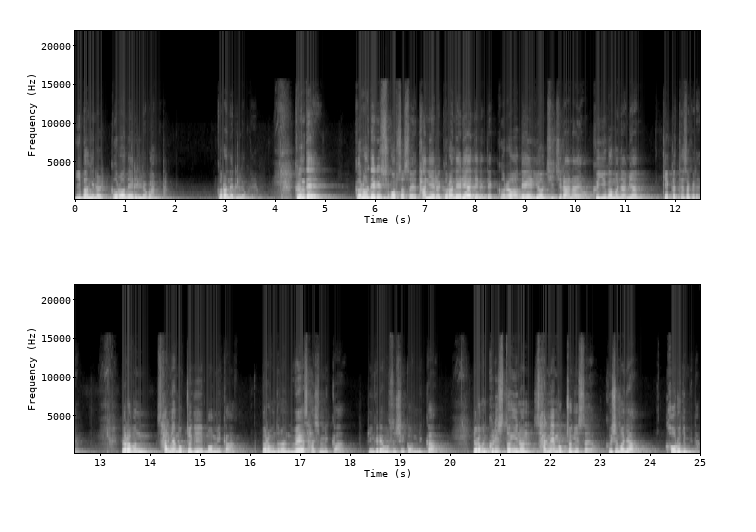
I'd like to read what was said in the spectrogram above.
이방인을 끌어내리려고 합니다. 끌어내리려고 해요. 그런데 끌어내릴 수가 없었어요. 다니엘을 끌어내려야 되는데 끌어내려지질 않아요. 그 이유가 뭐냐면 깨끗해서 그래요. 여러분, 삶의 목적이 뭡니까? 여러분들은 왜 사십니까? 빙그레 웃으실 겁니까? 여러분, 그리스도인은 삶의 목적이 있어요. 그것이 뭐냐? 거룩입니다.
